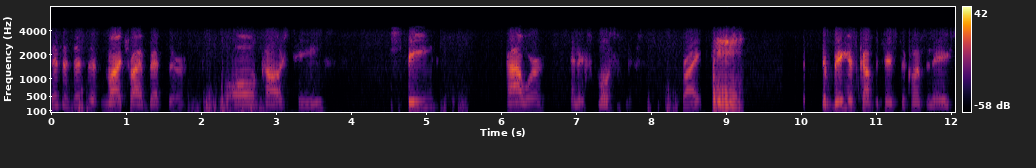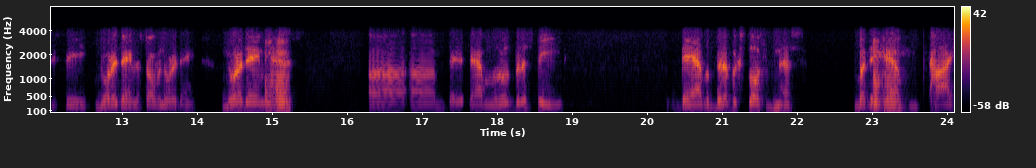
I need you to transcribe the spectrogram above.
this is this is my trifecta for all college teams: speed, power, and explosiveness. Right? Mm. the biggest competition to Clemson in the ACC, Notre Dame. Let's start with Notre Dame. Notre Dame Mhm. has uh, um, they they have a little bit of speed. They have a bit of explosiveness, but they Mhm. have high.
